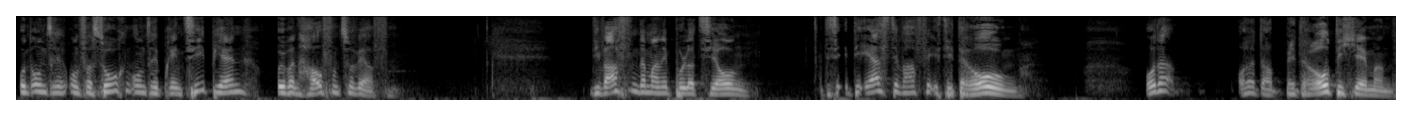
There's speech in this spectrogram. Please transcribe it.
und, unsere, und versuchen, unsere Prinzipien über den Haufen zu werfen. Die Waffen der Manipulation. Die erste Waffe ist die Drohung. Oder, oder da bedroht dich jemand.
